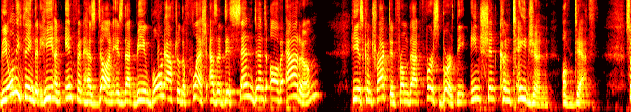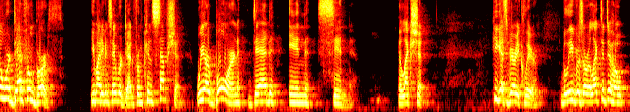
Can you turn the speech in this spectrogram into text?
The only thing that he, an infant, has done is that being born after the flesh as a descendant of Adam, he is contracted from that first birth, the ancient contagion of death. So we're dead from birth. You might even say we're dead from conception. We are born dead in sin. Election. He gets very clear. Believers are elected to hope,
